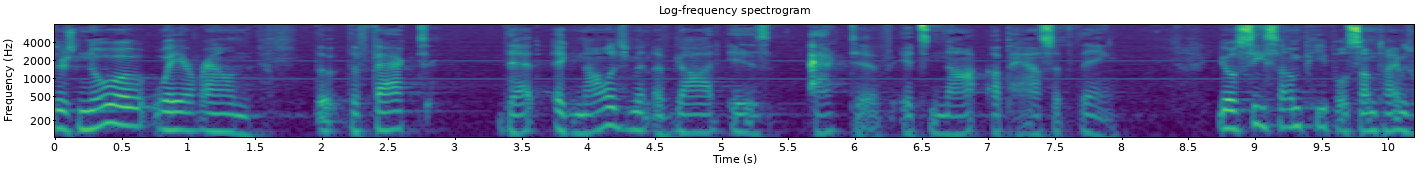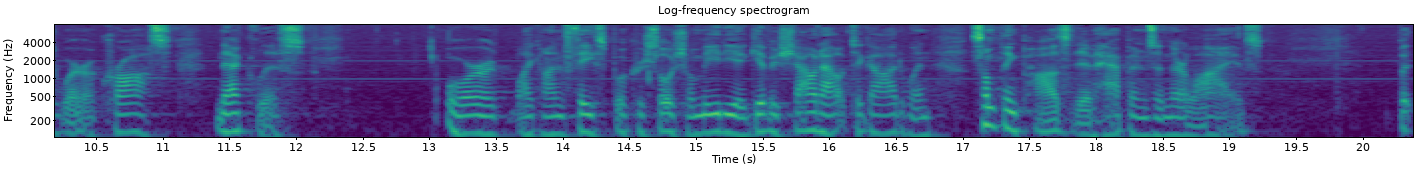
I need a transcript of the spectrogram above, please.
There's no way around the, the fact that acknowledgement of God is active, it's not a passive thing. You'll see some people sometimes wear a cross necklace or, like on Facebook or social media, give a shout out to God when something positive happens in their lives. But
